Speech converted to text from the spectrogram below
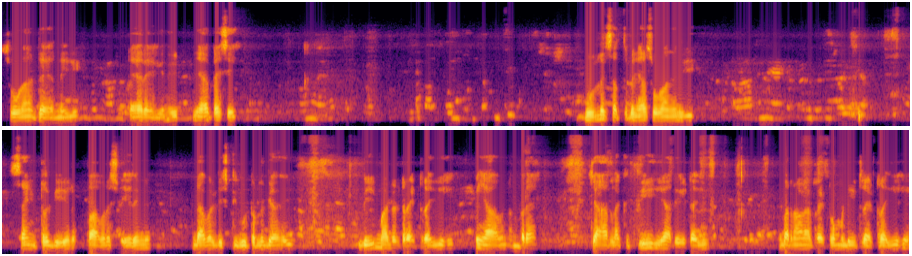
16 ਟਾਇਰ ਨੇ ਜੀ। ਟਾਇਰ ਹੈਗੇ ਨੇ 50 ਪੈਸੇ। ਮੁੱਲ 750 16 ਦੇ ਨੇ ਜੀ। Centre gear power steering double distributor ਲੱਗਿਆ ਹੈ ਜੀ। 20 ਮਾਡਲ ਟਰੈਕਟਰ ਹੈ ਜੀ ਇਹ ਪੰਜਾਬ ਨੰਬਰ ਹੈ। 4 ਲੱਖ 30 ਹਜ਼ਾਰ ਰੇਟ ਹੈ ਜੀ। ਬਰਨਾਲਾ ਟਰੈਕਟਰ ਮੰਡੀ ਟਰੈਕਟਰ ਹੈ ਜੀ ਇਹ।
